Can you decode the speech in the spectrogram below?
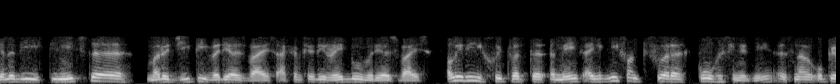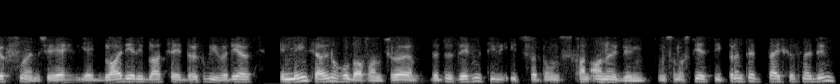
julle die die nuutste MotoGP video's wys. Ek kan vir die Red Bull video's wys. Al hierdie goed wat 'n mens eintlik nie van tevore kon gesien het nie, is nou op jou foon. So jy jy blaai deur die bladsy, druk op die video en mense hou nogal daarvan. So dit is definitief iets wat ons gaan aanhou doen. Ons gaan nog steeds die printed tydskrif nou doen,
